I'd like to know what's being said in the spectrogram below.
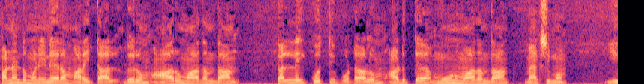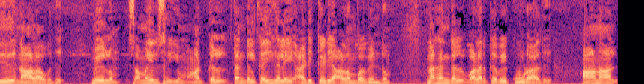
பன்னெண்டு மணி நேரம் அரைத்தால் வெறும் ஆறு மாதம்தான். கல்லை கொத்தி போட்டாலும் அடுத்த மூணு மாதம்தான் மேக்சிமம் இது நாலாவது. மேலும் சமையல் செய்யும் ஆட்கள் தங்கள் கைகளை அடிக்கடி அலம்ப வேண்டும். நகங்கள் வளர்க்கவே கூடாது. ஆனால்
